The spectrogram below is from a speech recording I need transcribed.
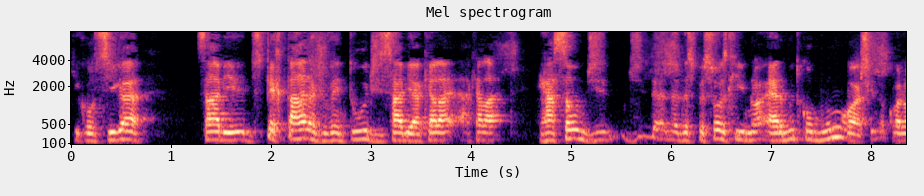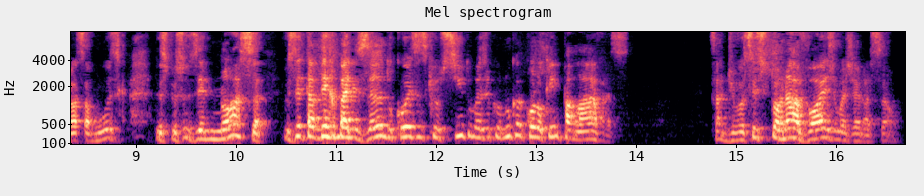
que consiga, sabe, despertar na juventude, sabe, aquela aquela reação de, de, das pessoas que era muito comum, eu acho, com a nossa música, das pessoas dizerem: "Nossa, você está verbalizando coisas que eu sinto, mas que eu nunca coloquei em palavras". sabe? De você se tornar a voz de uma geração.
